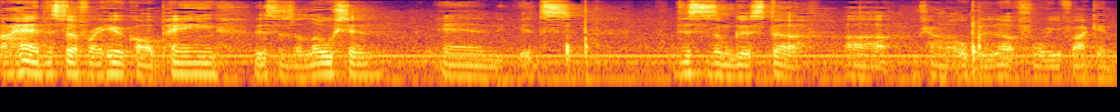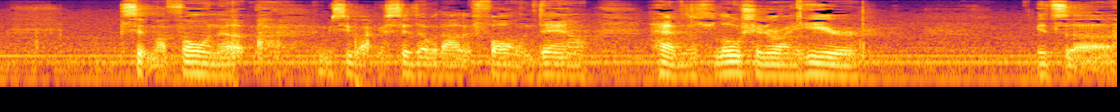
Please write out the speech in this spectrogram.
I had this stuff right here called Pain. This is a lotion, and it's this is some good stuff. Uh, I'm trying to open it up for you if I can sit my phone up. Let me see if I can sit up without it falling down. I have this lotion right here. It's uh,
